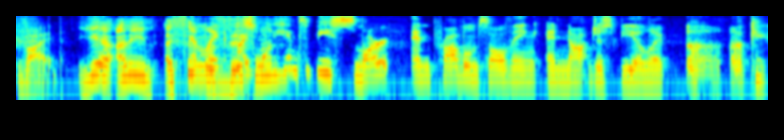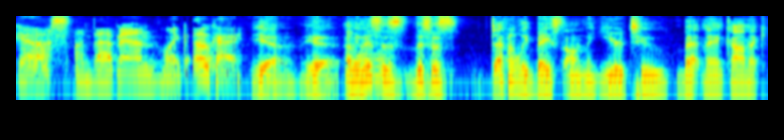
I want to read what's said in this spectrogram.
vibe. yeah, I mean, I think And with like this I one, want him to be smart and problem solving and not just be a like uh a kick ass, I'm Batman. Like, okay. Yeah, yeah. I mean, this is this is definitely based on the year two Batman comic.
